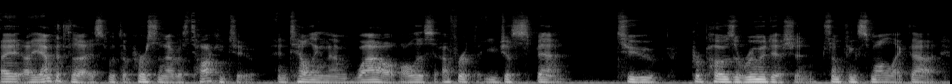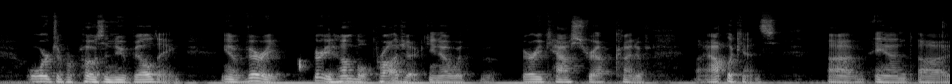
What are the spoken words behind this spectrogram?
I, I empathized with the person I was talking to and telling them, "Wow, all this effort that you just spent to propose a room addition, something small like that, or to propose a new building, you know, very very humble project, you know, with very cash strapped kind of applicants." um, and uh,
